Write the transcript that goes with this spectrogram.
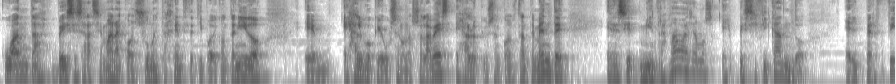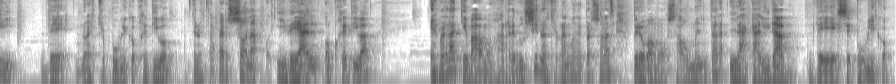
¿Cuántas veces a la semana consume esta gente este tipo de contenido? Em, ¿Es algo que usan una sola vez? ¿Es algo que usan constantemente? Es decir, mientras más vayamos especificando el perfil de nuestro público objetivo, de nuestra persona ideal objetiva, es verdad que vamos a reducir nuestro rango de personas, pero vamos a aumentar la calidad de ese público.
